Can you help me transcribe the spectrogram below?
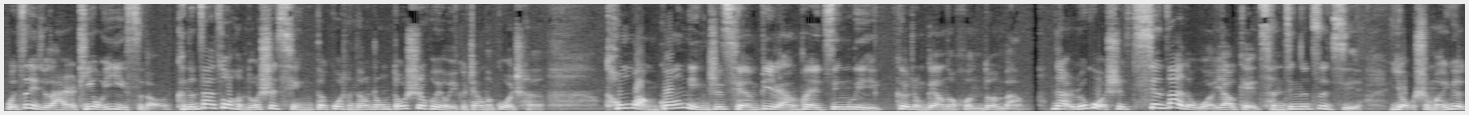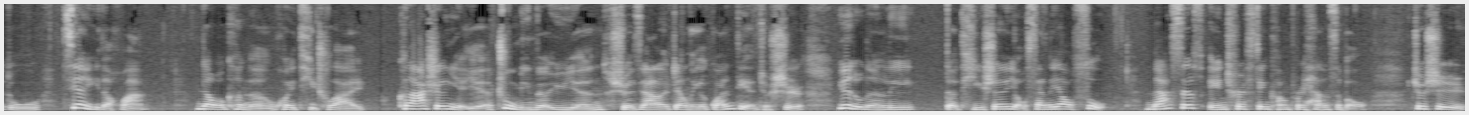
我自己觉得还是挺有意思的。可能在做很多事情的过程当中，都是会有一个这样的过程。通往光明之前，必然会经历各种各样的混沌吧。那如果是现在的我要给曾经的自己有什么阅读建议的话，那我可能会提出来。克拉申爷爷著名的语言学家的这样的一个观点，就是阅读能力的提升有三个要素：massive, interesting, comprehensible，就是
